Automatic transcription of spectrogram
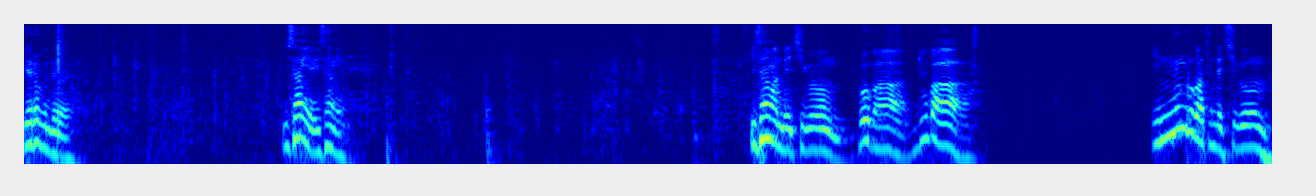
여러분들 이상해요 이상해. 이상한데 지금 뭐가 누가 있는 것 같은데 지금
